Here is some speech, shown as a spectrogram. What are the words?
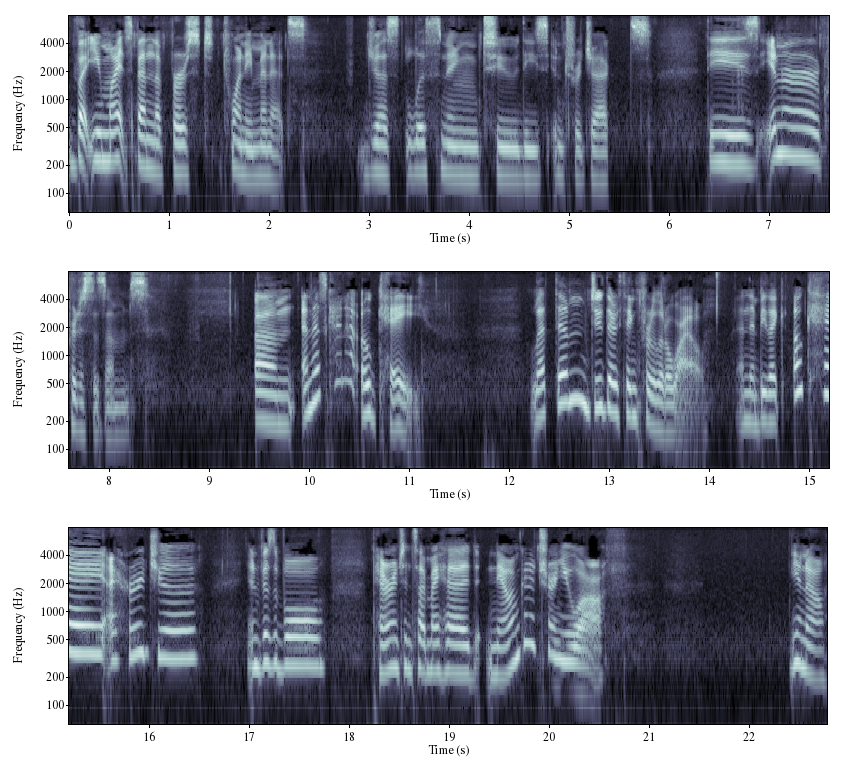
But you might spend the first 20 minutes just listening to these introjects, these inner criticisms. Um, and that's kind of okay let them do their thing for a little while and then be like, okay, I heard you, invisible parent inside my head. Now I'm going to turn you off. You know,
